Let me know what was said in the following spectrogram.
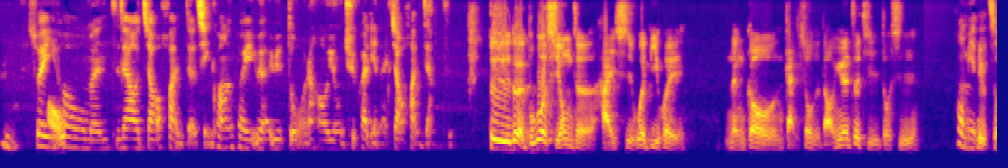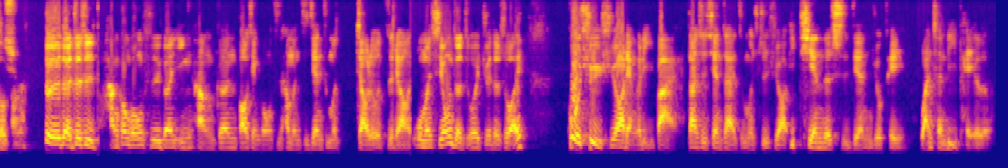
嗯，所以以后我们资料交换的情况会越来越多，然后用区块链来交换这样子。对对对，不过使用者还是未必会能够感受得到，因为这其实都是后面的技术。对对对，这是航空公司跟银行跟保险公司他们之间怎么交流资料。我们使用者只会觉得说，哎，过去需要两个礼拜，但是现在怎么只需要一天的时间就可以完成理赔了？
